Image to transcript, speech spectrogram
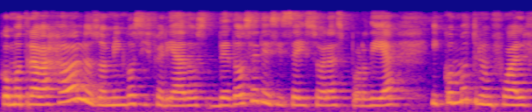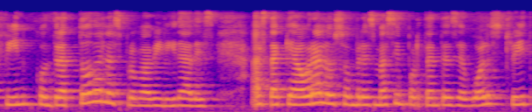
cómo trabajaba los domingos y feriados de 12 a 16 horas por día y cómo triunfó al fin contra todas las probabilidades, hasta que ahora los hombres más importantes de Wall Street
